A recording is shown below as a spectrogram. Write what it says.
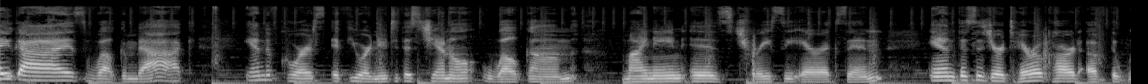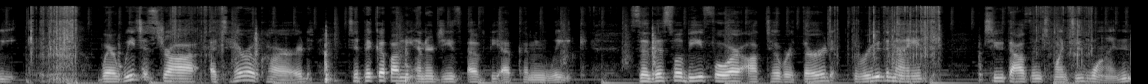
Hi, you guys. Welcome back. And of course, if you are new to this channel, welcome. My name is Tracey Erickson, and this is your tarot card of the week, where we just draw a tarot card to pick up on the energies of the upcoming week. So this will be for October 3rd through the 9th, 2021.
